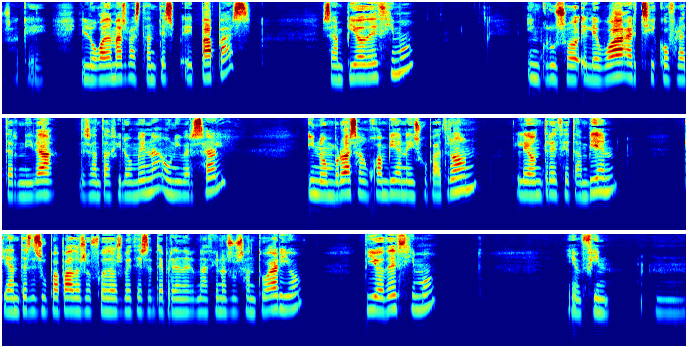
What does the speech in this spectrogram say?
O sea que, y luego además bastantes eh, papas, San Pío X, incluso elevó a Archicofraternidad de Santa Filomena Universal y nombró a San Juan Viana y su patrón, León XIII también, que antes de su papado se fue dos veces de peregrinación a su santuario, Pío X, y en fin, Mm,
